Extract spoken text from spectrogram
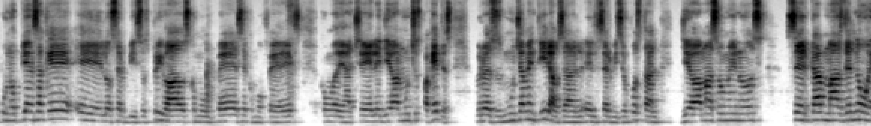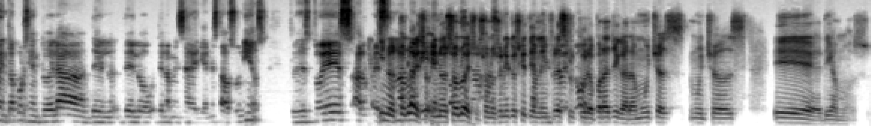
uno piensa que eh, los servicios privados como UPS, como FedEx, como DHL llevan muchos paquetes, pero eso es mucha mentira. O sea, el, servicio postal lleva más o menos cerca más del 90% de la, de, de, lo, de la mensajería en Estados Unidos. Entonces, esto es... y no solo eso, y no solo eso, son los únicos que tienen la infraestructura para llegar a muchas, muchos, eh, digamos,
